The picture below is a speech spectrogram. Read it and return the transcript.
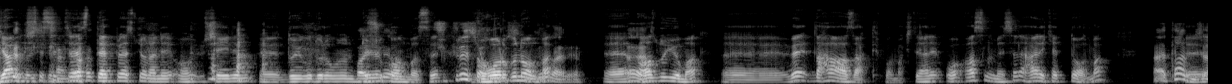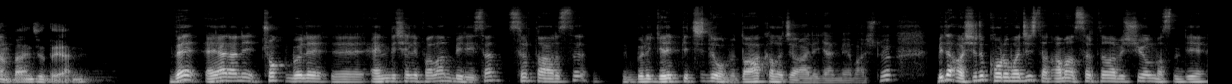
Ya işte yani. stres, depresyon hani o şeyinin e, duygu durumunun düşük Bayılıyorum. olması, Stres yorgun olmak, ya. e, Evet. az uyumak e, ve daha az aktif olmak. İşte yani o asıl mesele hareketli olmak. Ha, tabii Ee, canım bence de yani. Ve eğer hani çok böyle e, endişeli falan biriysen sırt ağrısı böyle gelip geçici de olmuyor. Daha kalıcı hale gelmeye başlıyor. Bir de aşırı korumacıysan aman sırtıma bir şey olmasın diye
